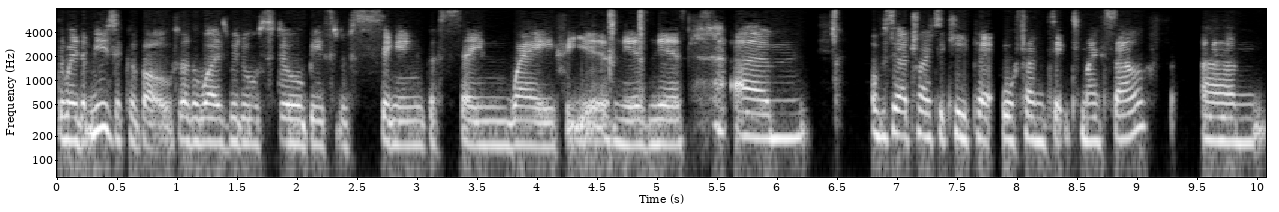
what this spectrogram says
the way that music evolves. Otherwise, we'd all still be sort of singing the same way for years and years and years. Um, obviously, I try to keep it authentic to myself. Um,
